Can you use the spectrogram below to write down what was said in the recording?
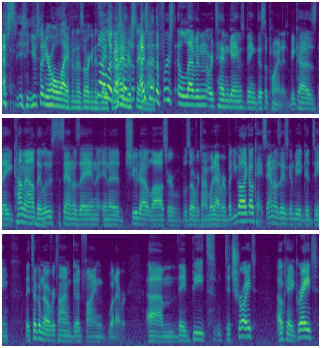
first. You've, you've spent your whole life in this organization. no, look, I I, spent, understand the, I spent the first 11 or 10 games being disappointed because they come out, they lose to San Jose in, in a shootout loss or was overtime, whatever. But you go like, okay, San Jose is going to be a good team. They took them to overtime, good, fine, whatever. Um, they beat Detroit. Okay, great.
